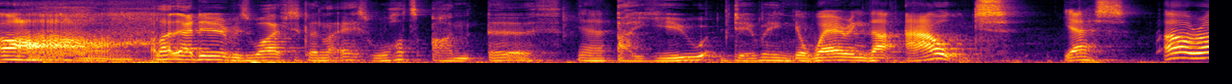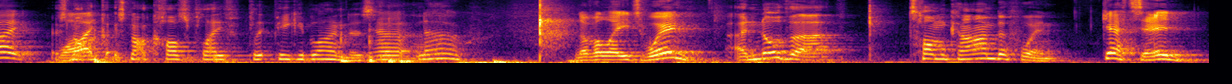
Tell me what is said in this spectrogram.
Ah. I like the idea of his wife just going like this. What on earth Yeah. are you doing? You're wearing that out. Yes. All right. It's Why? not. It's not cosplay for Pe- Peaky Blinders. Uh, no. Another Leeds win. Another Tom Carnduff win. Get in.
